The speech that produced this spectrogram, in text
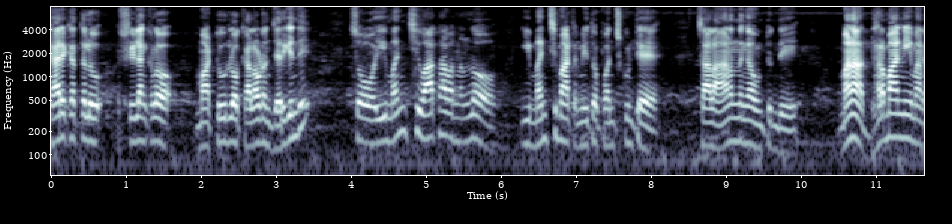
కార్యకర్తలు శ్రీలంకలో మా టూర్లో కలవడం జరిగింది. సో ఈ మంచి వాతావరణంలో ఈ మంచి మాట మీతో పంచుకుంటే చాలా ఆనందంగా ఉంటుంది. మన ధర్మాన్ని మన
